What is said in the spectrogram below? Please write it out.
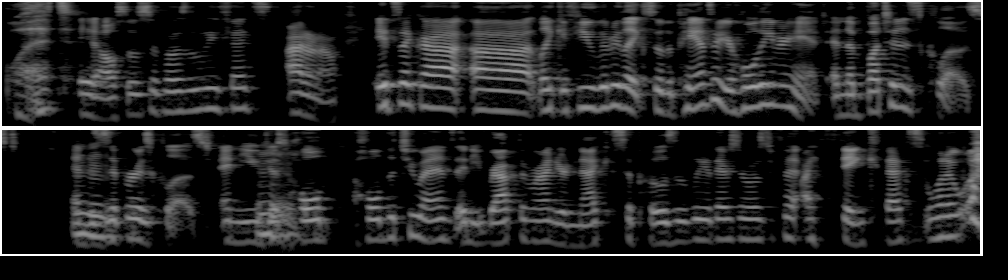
What? it also supposedly fits. I don't know. It's like a uh like if you literally like so the pants are you're holding in your hand and the button is closed. and mm-hmm. the zipper is closed and you mm-hmm. just hold hold the two ends and you wrap them around your neck supposedly they're supposed to fit i think that's what it was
